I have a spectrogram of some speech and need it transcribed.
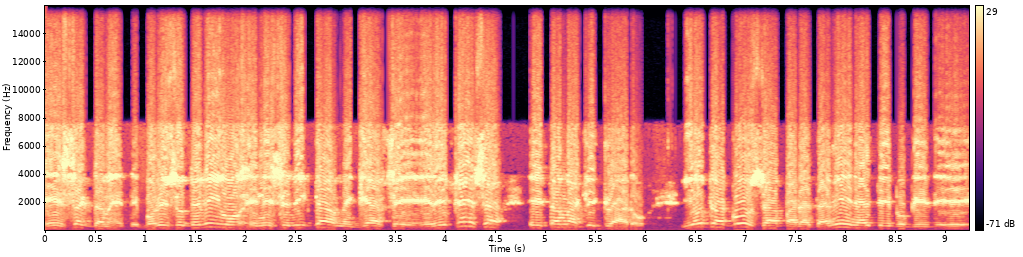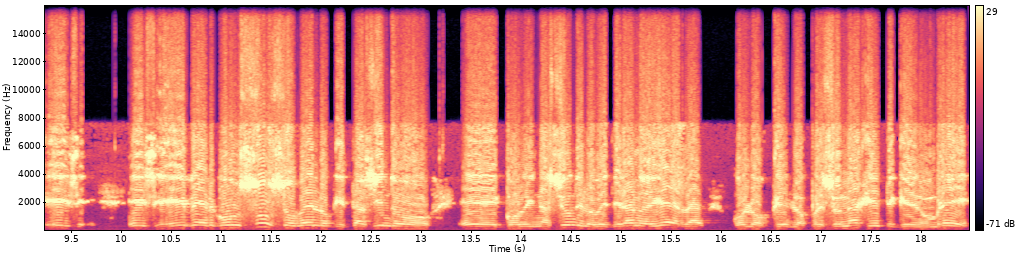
Exactamente, por eso te digo, en ese dictamen que hace defensa está más que claro. Y otra cosa para también a este, porque eh, es, es, vergonzoso ver lo que está haciendo eh, coordinación de los veteranos de guerra con los que los personajes este que nombré,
